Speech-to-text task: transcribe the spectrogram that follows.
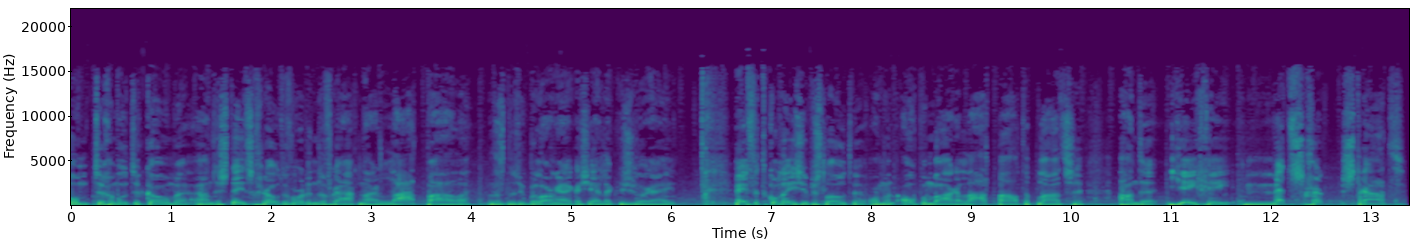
Om tegemoet te komen aan de steeds groter wordende vraag naar laadpalen... dat is natuurlijk belangrijk als je elektrisch wil rijden... heeft het college besloten om een openbare laadpaal te plaatsen... aan de J.G. Metzgerstraat...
